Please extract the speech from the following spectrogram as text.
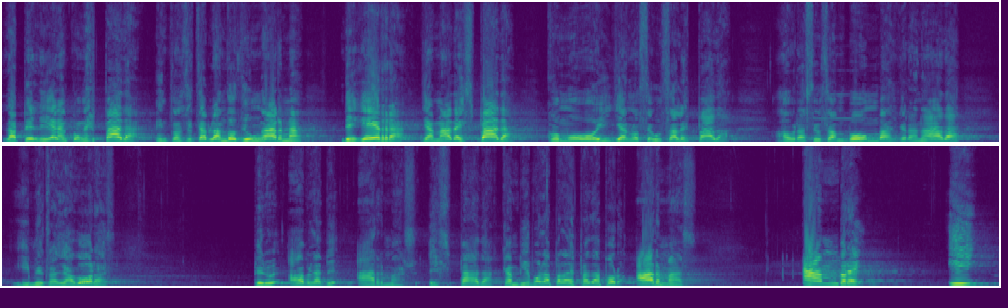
la pelea eran con espada. Entonces está hablando de un arma de guerra llamada espada, como hoy ya no se usa la espada. Ahora se usan bombas, granadas y metralladoras. Pero habla de armas, espada. Cambiemos la palabra espada por armas. Hambre y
